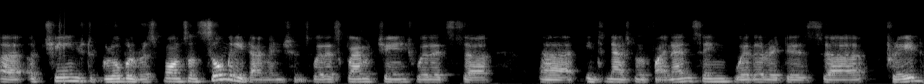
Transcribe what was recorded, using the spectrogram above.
uh, a changed global response on so many dimensions, whether it's climate change, whether it's uh, uh, international financing, whether it is uh, trade.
